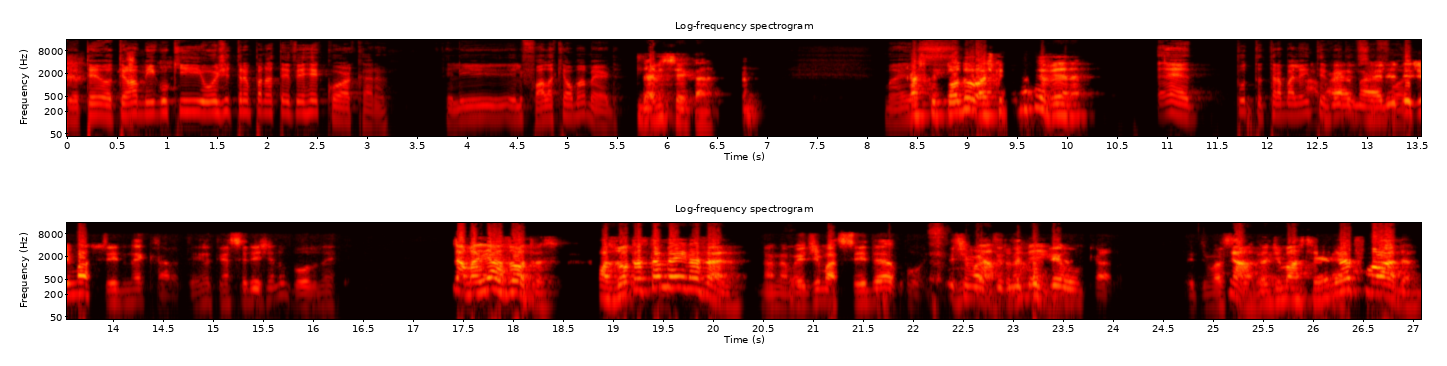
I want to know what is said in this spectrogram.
Eu tenho, eu tenho um amigo que hoje trampa na TV Record, cara. Ele, ele fala que é uma merda. Deve ser, cara. Mas. Acho que todo, acho que toda TV, né? É, puta, trabalhar em Ah, TV mas, deve mas ser ele é foda. de Macedo, né, cara? Tem, tem a cerejinha no bolo, né? Não, mas e as outras? As outras também, né, velho? Não, não, mas Edir Macedo é. Pô, Edir Macedo tudo não, é bem, qualquer né? um, cara. Edir Macedo. Não, é- a de Macedo é, foda.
